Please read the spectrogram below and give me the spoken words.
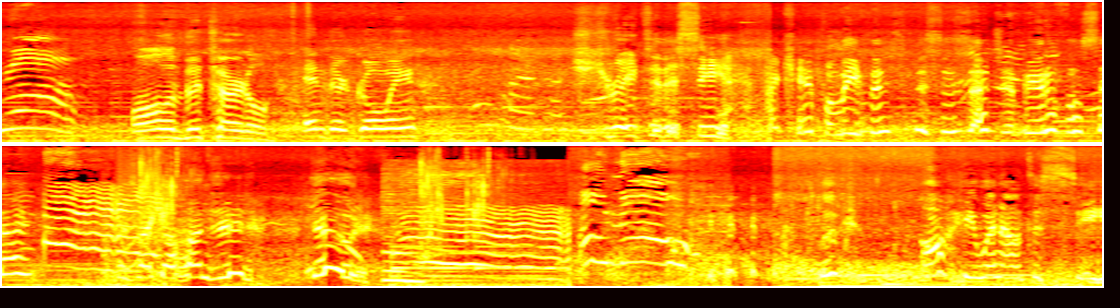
Yeah. all of the turtles, and they're going straight to the sea. I can't believe this. This is such a beautiful sight. It's like a hundred. Dude! He went out to sea.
